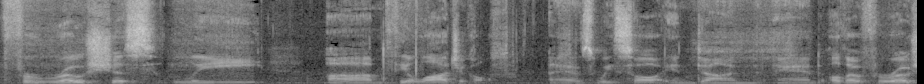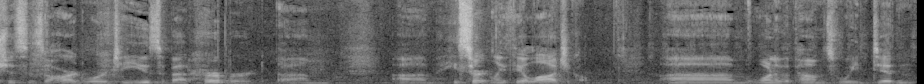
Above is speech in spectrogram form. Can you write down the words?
ferociously um, theological, as we saw in Donne. And although ferocious is a hard word to use about Herbert, um, um, he's certainly theological. Um, one of the poems we didn't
